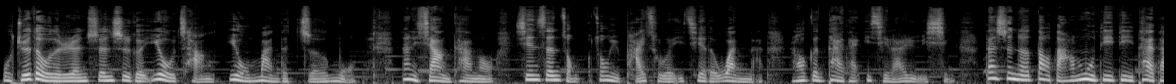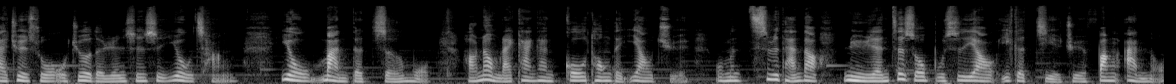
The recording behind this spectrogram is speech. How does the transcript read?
我觉得我的人生是个又长又慢的折磨。那你想想看哦，先生总终于排除了一切的万难，然后跟太太一起来旅行。但是呢，到达目的地，太太却说：“我觉得我的人生是又长又慢的折磨。”好，那我们来看看沟通的要诀。我们是不是谈到女人这时候不是要一个解决方案哦？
